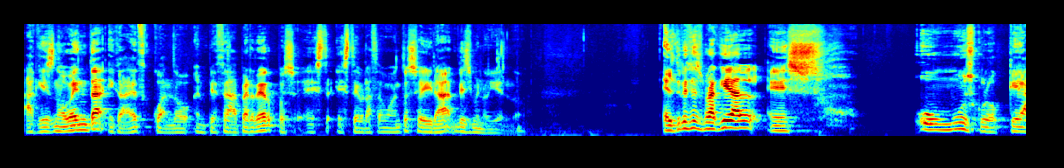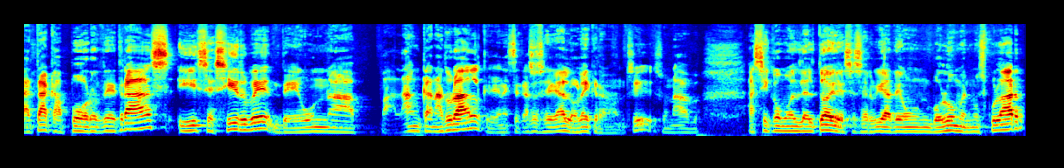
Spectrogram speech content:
aquí es 90 y cada vez cuando empieza a perder, pues este, este brazo de momento se irá disminuyendo. El tríceps braquial es un músculo que ataca por detrás y se sirve de una palanca natural, que en este caso sería el olecranon, ¿sí? Es una, así como el deltoide se servía de un volumen muscular,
